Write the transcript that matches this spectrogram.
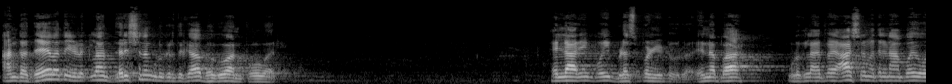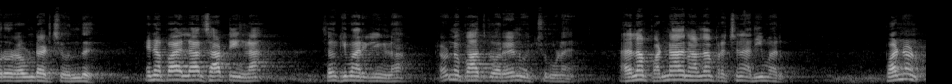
அந்த தேவதைகளுக்கெல்லாம் தரிசனம் கொடுக்கறதுக்காக பகவான் போவார். எல்லாரையும் போய் ப்ளஸ் பண்ணிட்டு வருவார். என்னப்பா உங்களுக்குலாம் இப்போ ஆசிரமத்தில் நான் போய் ஒரு ரவுண்ட் அடித்து வந்து என்னப்பா எல்லோரும் சாப்பிட்டீங்களா? சௌக்கியமாக இருக்கீங்களா? அப்படின்னு பார்த்துட்டு வரேன்னு வச்சுக்கோங்களேன். அதெல்லாம் பண்ணாதனால தான் பிரச்சனை அதிகமாக இருக்குது பண்ணணும்.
